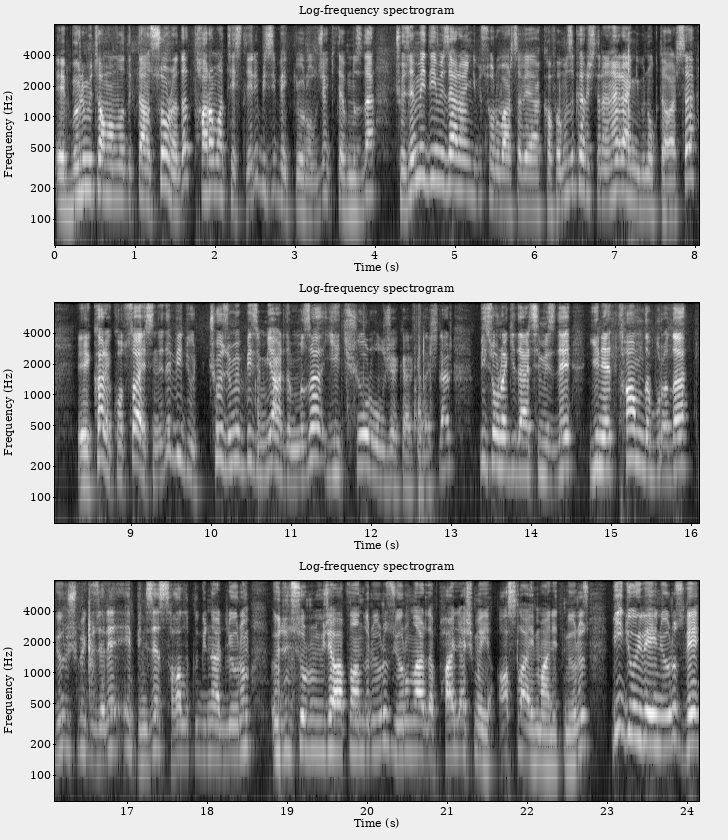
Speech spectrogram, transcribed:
e, bölümü tamamladıktan sonra da tarama testleri bizi bekliyor olacak kitabımızda. Çözemediğimiz herhangi bir soru varsa veya kafamızı karıştıran herhangi bir nokta varsa e, kare kod sayesinde de video çözümü bizim yardımımıza yetişiyor olacak arkadaşlar. Bir sonraki dersimizde yine tam da burada görüşmek üzere. Hepinize sağlıklı günler diliyorum. Ödül soruyu cevaplandırıyoruz. Yorumlarda paylaşmayı asla ihmal etmiyoruz. Videoyu beğeniyoruz ve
